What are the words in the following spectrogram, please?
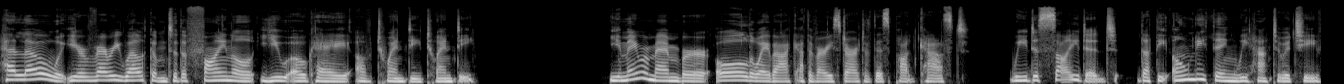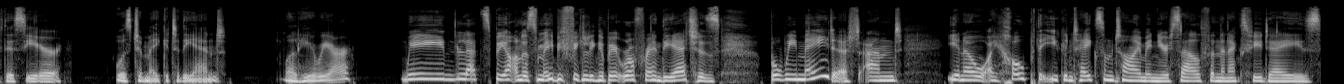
Hello, you're very welcome to the final You OK of 2020. You may remember all the way back at the very start of this podcast, we decided that the only thing we had to achieve this year was to make it to the end. Well, here we are. We, let's be honest, maybe feeling a bit rough around the edges, but we made it. And, you know, I hope that you can take some time in yourself in the next few days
